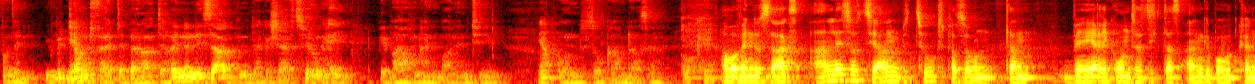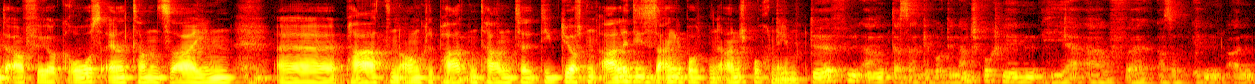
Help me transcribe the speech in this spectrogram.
von den Mütter- ja. und Väterberaterinnen, die sagten der Geschäftsführung, hey, wir brauchen einen Mann im Team. Ja. Und so kam das. Ja. Okay. Aber wenn du sagst, alle sozialen Bezugspersonen, dann wäre grundsätzlich das Angebot, könnte auch für Großeltern sein, äh, Paten, Onkel, Patentante, die dürften alle dieses Angebot in Anspruch nehmen. Die dürfen das Angebot in Anspruch nehmen, hier auf, äh, also eben an,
